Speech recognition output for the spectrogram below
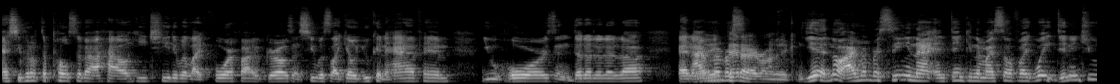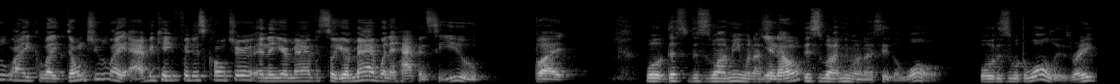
and she put up the post about how he cheated with like four or five girls, and she was like, "Yo, you can have him, you whores," and da da da da da. And I Ain't remember that ironic. yeah, no, I remember seeing that and thinking to myself, like, wait, didn't you like, like, don't you like advocate for this culture? And then you're mad. So you're mad when it happens to you, but Well, this this is what I mean when I say You know? this is what I mean when I say the wall. Well, this is what the wall is, right?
